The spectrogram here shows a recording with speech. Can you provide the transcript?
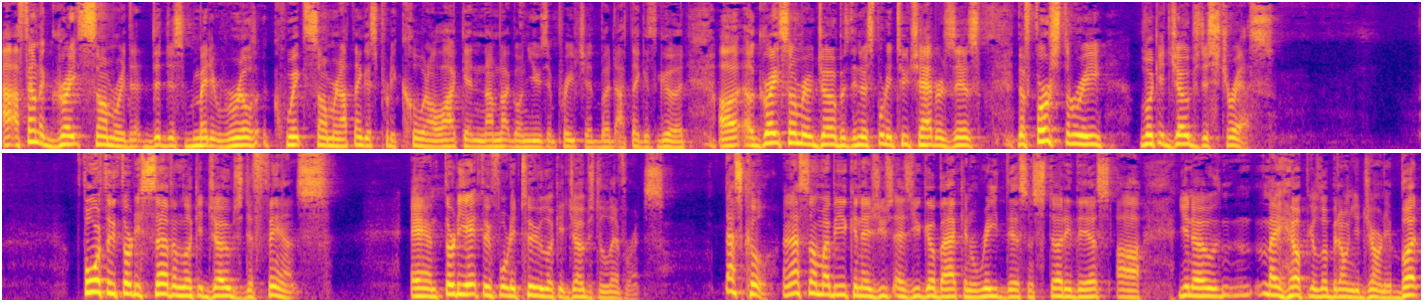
I, found a great summary that, that just made it real quick summary, and I think it's pretty cool, and I like it, and I'm not going to use it and preach it, but I think it's good. Uh, a great summary of Job is in those 42 chapters is the first three look at Job's distress. 4 through 37 look at Job's defense, and 38 through 42 look at Job's deliverance. That's cool, and that's something maybe you can, as you as you go back and read this and study this, uh, you know, may help you a little bit on your journey. But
